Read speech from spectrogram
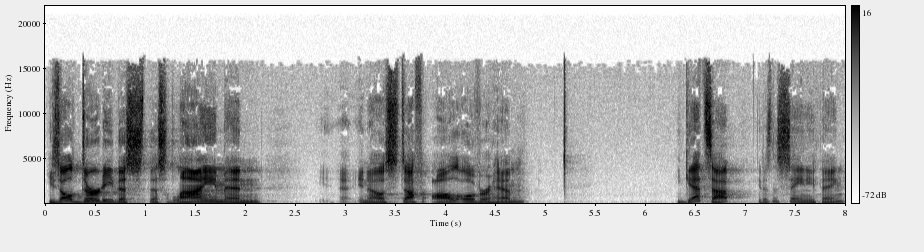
He's all dirty, this, this lime and you know, stuff all over him. He gets up, he doesn't say anything.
